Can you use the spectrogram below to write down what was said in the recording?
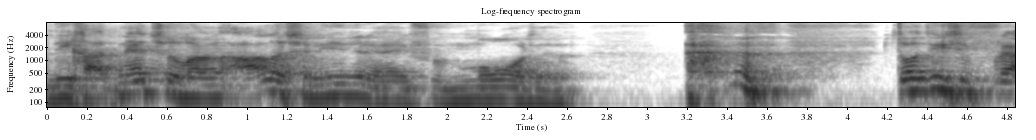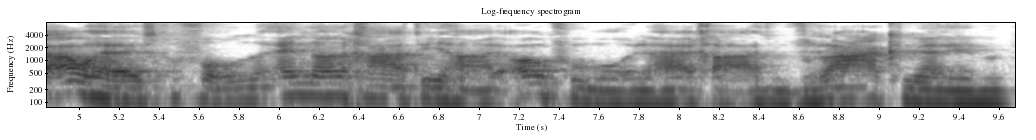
die gaat net zo lang alles en iedereen vermoorden. Tot hij zijn vrouw heeft gevonden. En dan gaat hij haar ook vermoorden. Hij gaat wraak nemen.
